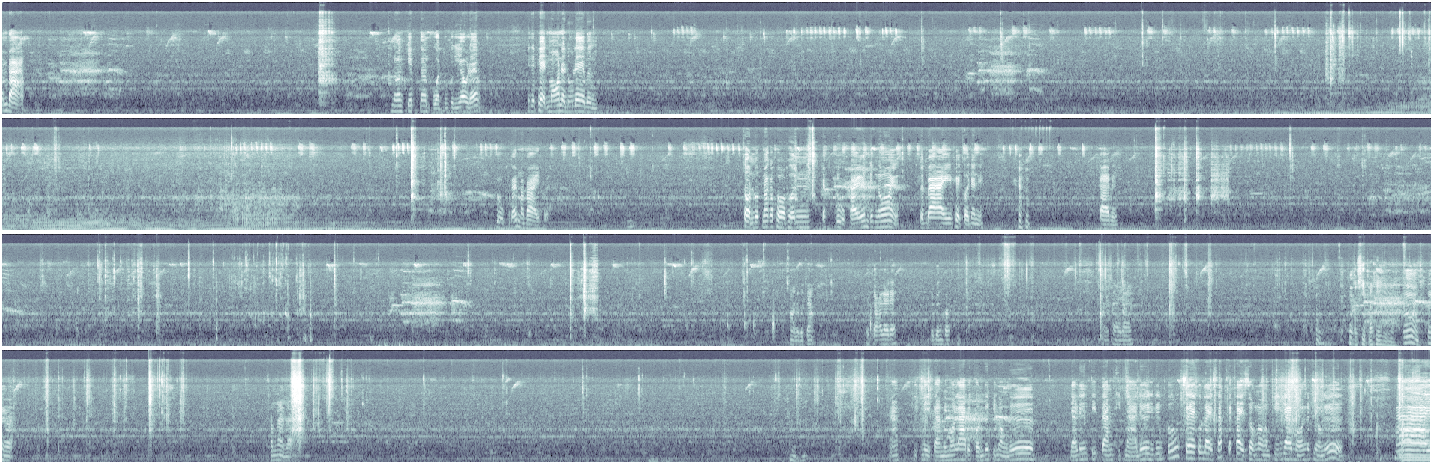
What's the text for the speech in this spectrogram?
ลำบากนอนเจ็บนอนปวดอยู่คนเดียวแล้วมีแต่แพทย์หมอน่ะดูแลเบิ่ง ลูกได้มาบายเพิ่นสอนรถมากระพอเพิ่นจะลูกไผเล็กน้อยสบายใช่ข่อยนั่นนี่กลายเป็น จังไปกาอะไรได้ไปเบิ่งก่อนใส่ใส่ได้มันก็สิบนาทีนี่อืมนี่แหละทำงานละอืมนะคลิปนี้ การไม่มอนลาไปก่อนเด้อพี่น้องเด้ออย่าลืมติดตามคลิปหน้าเด้ออย่าลืมกดแชร์กดไลค์ซับตะไคร่ส่องน้องน้ำพียายหมอนเด้อพี่น้องเด้อบาย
